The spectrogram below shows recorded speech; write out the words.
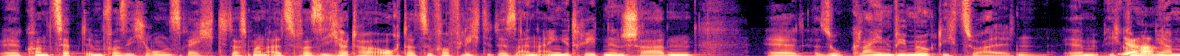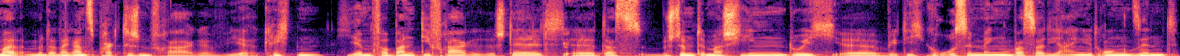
äh, Konzept im Versicherungsrecht, dass man als Versicherter auch dazu verpflichtet ist, einen eingetretenen Schaden äh, so klein wie möglich zu halten. Ähm, ich komme ja. ja mal mit einer ganz praktischen Frage. Wir kriegten hier im Verband die Frage gestellt, äh, dass bestimmte Maschinen durch äh, wirklich große Mengen Wasser, die eingedrungen sind,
